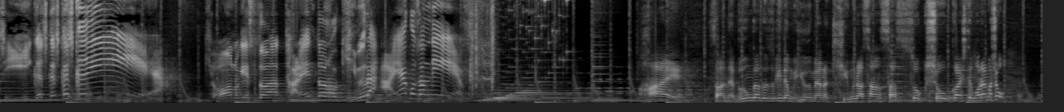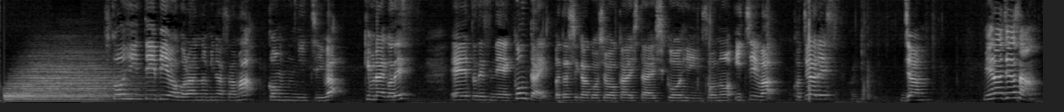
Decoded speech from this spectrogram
しかしかしかしかい今日のゲストはタレントの木村彩子さんです。はいさあね文学好きでも有名な木村さん早速紹介してもらいましょう。嗜好品 TV をご覧の皆様こんにちは。木村彩子です。えー、っとですね今回私がご紹介したい嗜好品その1はこちらです。じゃん。三浦淳さん。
